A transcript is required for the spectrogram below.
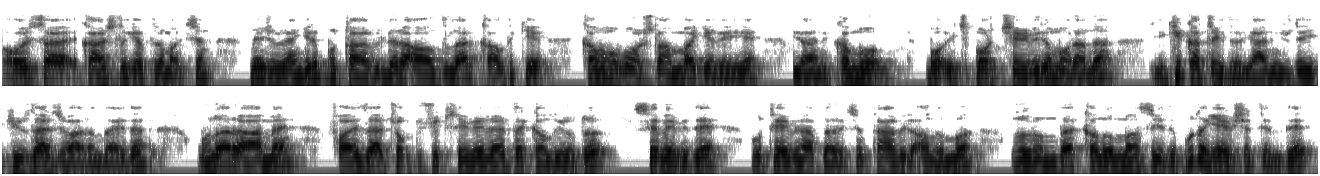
Oysa karşılık yatırmak için mecburen girip bu tahvilleri aldılar. Kaldı ki kamu borçlanma gereği yani kamu bu iç borç çevirim oranı iki katıydı. Yani yüzde iki yüzler civarındaydı. Buna rağmen faizler çok düşük seviyelerde kalıyordu. Sebebi de bu teminatlar için tahvil alımı zorunda kalınmasıydı. Bu da gevşetildi.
